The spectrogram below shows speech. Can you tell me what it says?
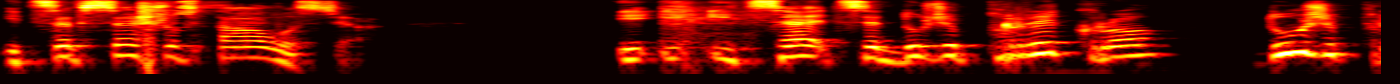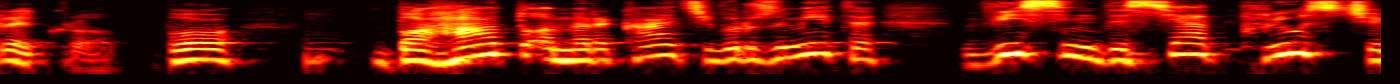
І це все, що сталося. І, і, і це, це дуже прикро, дуже прикро, бо багато американців, ви розумієте, 80 плюс чи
